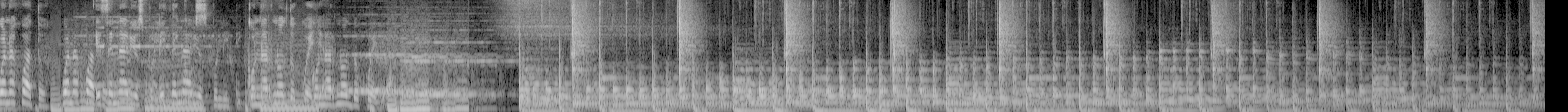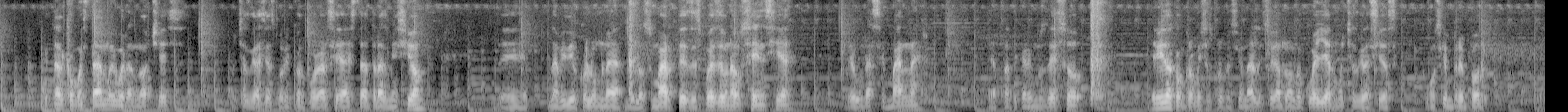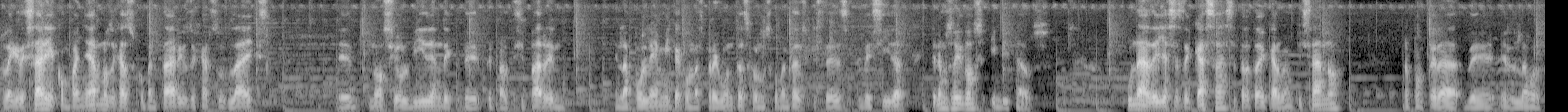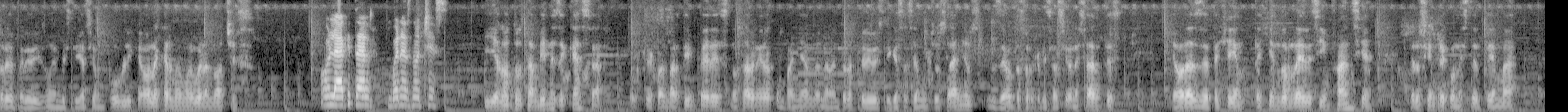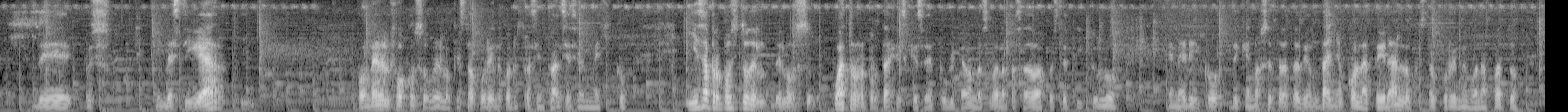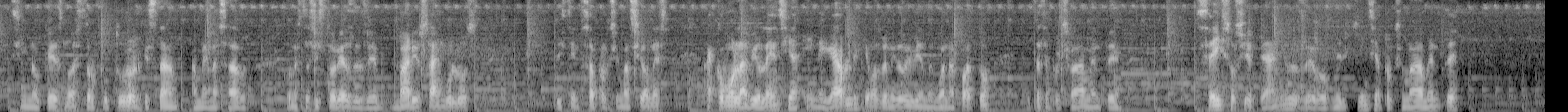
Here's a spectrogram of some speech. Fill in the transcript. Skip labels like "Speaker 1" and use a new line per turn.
Guanajuato. Guanajuato. Escenarios políticos. Escenarios políticos. Con Arnoldo Cuellar.
Con Arnoldo Cuellar.
¿Qué tal? ¿Cómo están? Muy buenas noches. Muchas gracias por incorporarse a esta transmisión de la videocolumna de los martes después de una ausencia de una semana. Ya platicaremos de eso. Debido a compromisos profesionales, soy Arnoldo Cuellar. Muchas gracias, como siempre, por regresar y acompañarnos, dejar sus comentarios, dejar sus likes. Eh, no se olviden de, de, participar en, en, la polémica con las preguntas, con los comentarios que ustedes decidan. Tenemos hoy dos invitados. Una de ellas es de casa, se trata de Carmen Pisano, reportera del Laboratorio de Periodismo de Investigación Pública. Hola Carmen, muy buenas noches.
Hola, ¿qué tal? Buenas noches.
Y el otro también es de casa, porque Juan Martín Pérez nos ha venido acompañando en aventuras periodísticas hace muchos años, desde otras organizaciones antes, y ahora desde Tejiendo, tejiendo Redes Infancia, pero siempre con este tema de pues, investigar y poner el foco sobre lo que está ocurriendo con nuestras infancias en México. Y es a propósito de, los cuatro reportajes que se publicaron la semana pasada bajo este título genérico de que no se trata de un daño colateral lo que está ocurriendo en Guanajuato, sino que es nuestro futuro el que está amenazado. Con estas historias desde varios ángulos, distintas aproximaciones a cómo la violencia innegable que hemos venido viviendo en Guanajuato desde hace aproximadamente seis o siete años, desde 2015 aproximadamente,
